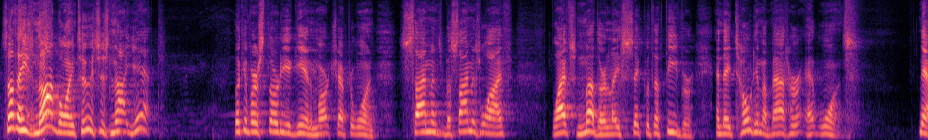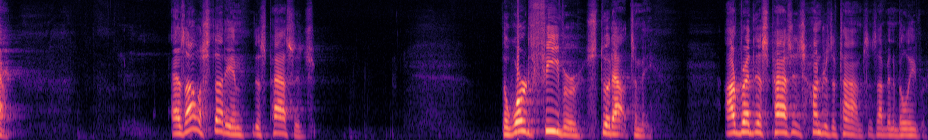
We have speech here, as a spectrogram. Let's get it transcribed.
It's not that He's not going to, it's just not yet. Look at verse 30 again in Mark chapter 1. Simon's, but Simon's wife, wife's mother lay sick with a fever, and they told him about her at once. Now, as I was studying this passage, the word fever stood out to me. I've read this passage hundreds of times since I've been a believer.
